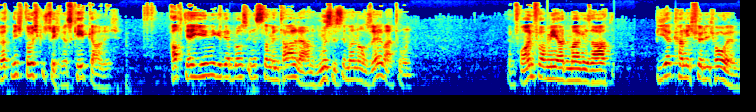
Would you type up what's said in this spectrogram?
wird nicht durchgestrichen, das geht gar nicht. Auch derjenige, der bloß instrumental lernt, muss es immer noch selber tun. Ein Freund von mir hat mal gesagt, Bier kann ich für dich holen,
